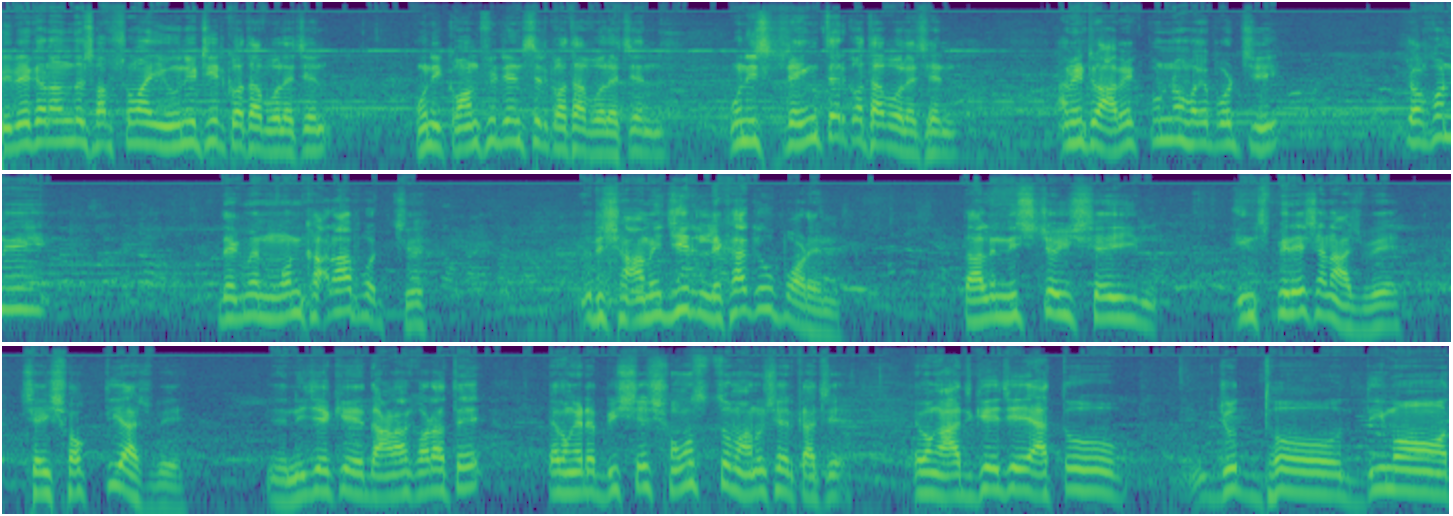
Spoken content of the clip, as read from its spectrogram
বিবেকানন্দ সবসময় ইউনিটির কথা বলেছেন, উনি কনফিডেন্সের কথা বলেছেন, উনি স্ট্রেংথের কথা বলেছেন। আমি একটু আবেগপূর্ণ হয়ে পড়ছি, যখনই দেখবেন মন খারাপ হচ্ছে। যদি স্বামীজির লেখা কেউ পড়েন, তাহলে নিশ্চয়ই সেই ইন্সপিরেশন আসবে, সেই শক্তি আসবে যে নিজেকে দাঁড়া করাতে এবং এটা বিশ্বের সমস্ত মানুষের কাছে এবং আজকে যে এত যুদ্ধ, দ্বিমত,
